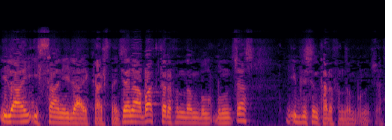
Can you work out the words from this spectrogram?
ilahi ihsan ilahi karşısında Cenab-ı Hak tarafından bulunacağız, iblisin tarafından bulunacağız.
